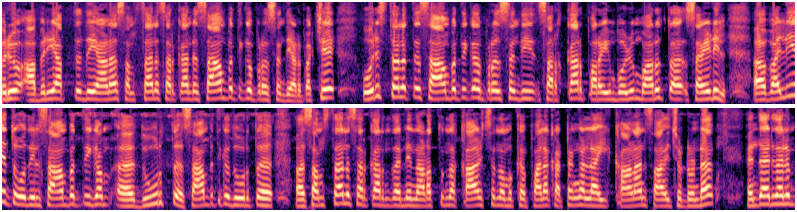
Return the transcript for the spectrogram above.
ഒരു അപര്യാപ്തതയാണ് സംസ്ഥാന സർക്കാരിന്റെ സാമ്പത്തിക പ്രതിസന്ധിയാണ്. പക്ഷേ ഒരു സ്ഥലത്തെ സാമ്പത്തിക പ്രതിസന്ധി സർക്കാർ പറയുമ്പോഴും മറു സൈഡിൽ വലിയ തോതിൽ സാമ്പത്തികം ദൂർത്ത് സാമ്പത്തിക ദൂർത്ത് സംസ്ഥാന സർക്കാർ തന്നെ നടത്തുന്ന കാഴ്ച നമുക്ക് പല ഘട്ടങ്ങളിലായി കാണാൻ സാധിച്ചിട്ടുണ്ട്. എന്തായിരുന്നാലും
